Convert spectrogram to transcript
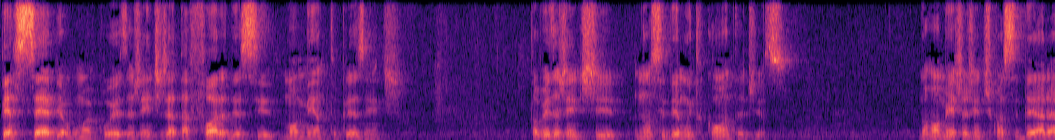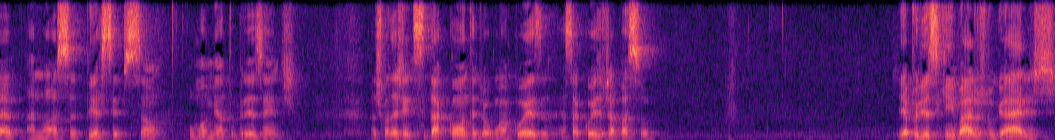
percebe alguma coisa, a gente já está fora desse momento presente. Talvez a gente não se dê muito conta disso. Normalmente a gente considera a nossa percepção o momento presente. Mas quando a gente se dá conta de alguma coisa, essa coisa já passou. E é por isso que em vários lugares,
